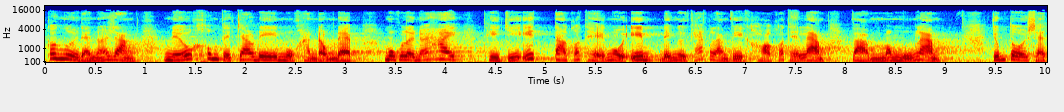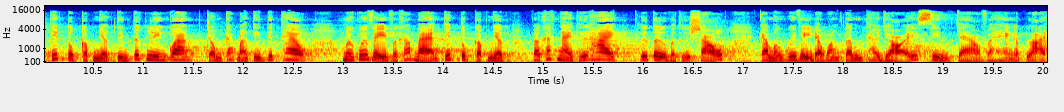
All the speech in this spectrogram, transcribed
Có người đã nói rằng nếu không thể trao đi một hành động đẹp, một lời nói hay thì chỉ ít ta có thể ngồi im để người khác làm việc họ có thể làm và mong muốn làm. Chúng tôi sẽ tiếp tục cập nhật tin tức liên quan trong các bản tin tiếp theo. Mời quý vị và các bạn tiếp tục cập nhật vào các ngày thứ hai, thứ tư và thứ sáu. Cảm ơn quý vị đã quan tâm theo dõi. Xin chào và hẹn gặp lại.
